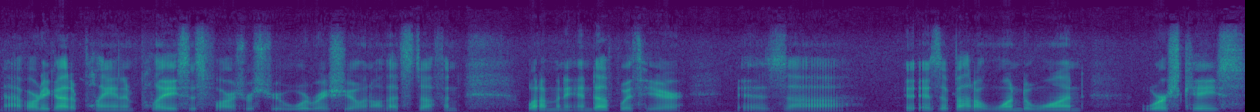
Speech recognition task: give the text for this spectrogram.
Now, I've already got a plan in place as far as risk reward ratio and all that stuff. And what I'm going to end up with here is, uh, is about a one to one worst case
